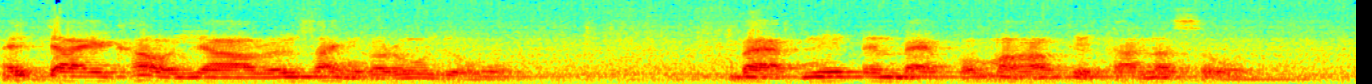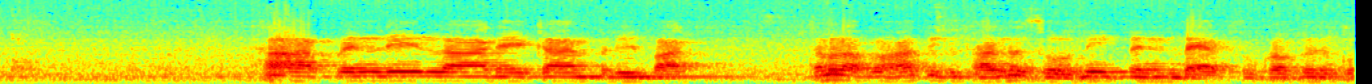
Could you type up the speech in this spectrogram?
ให้ใจเข้ายาวหรือสั้นก็รู้อยู่ แบบนี้เป็นแบบของมหาสิทธานสูตร ถ้าเป็นลีลาในการปฏิบัติสำหรับมหาสิทธานสูตรนี่เป็นแบบสุขภิโก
